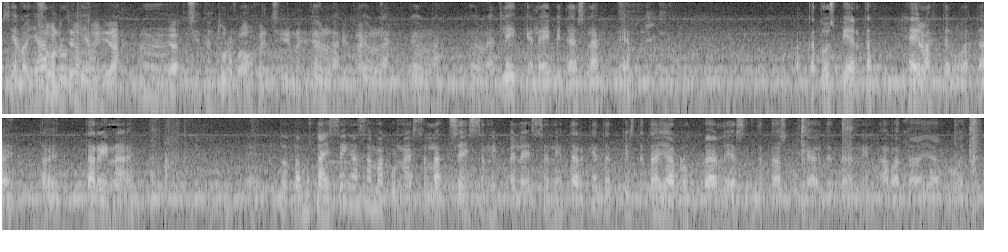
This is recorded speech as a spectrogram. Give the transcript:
Siellä on suunniteltu ja, ja, mm, ja sitten turvaovet siinä. Ja, Kyllä, ja kaikki. kyllä, kyllä, kyllä. Et liikkeelle ei pitäisi lähteä, vaikka tuoisi pientä heilahtelua tai, tai tärinää. Että, et, tota, mutta näissä ihan sama kuin näissä lätseissä, nippeleissä, niin tärkeää, että pistetään jarrut päälle ja sitten taas kun käytetään, niin avataan jarru. Et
